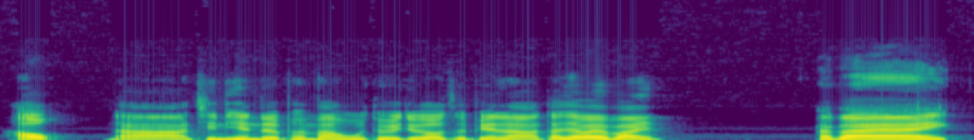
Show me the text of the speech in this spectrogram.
好，那今天的喷发互推就到这边啦，大家拜拜，拜拜。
